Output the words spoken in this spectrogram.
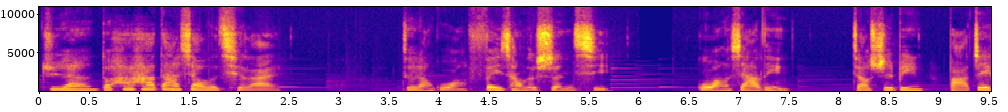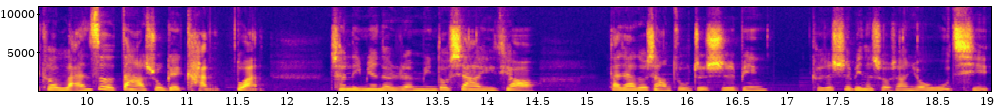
居然都哈哈大笑了起来。这让国王非常的生气。国王下令，叫士兵把这棵蓝色大树给砍断。城里面的人民都吓一跳，大家都想阻止士兵，可是士兵的手上有武器，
